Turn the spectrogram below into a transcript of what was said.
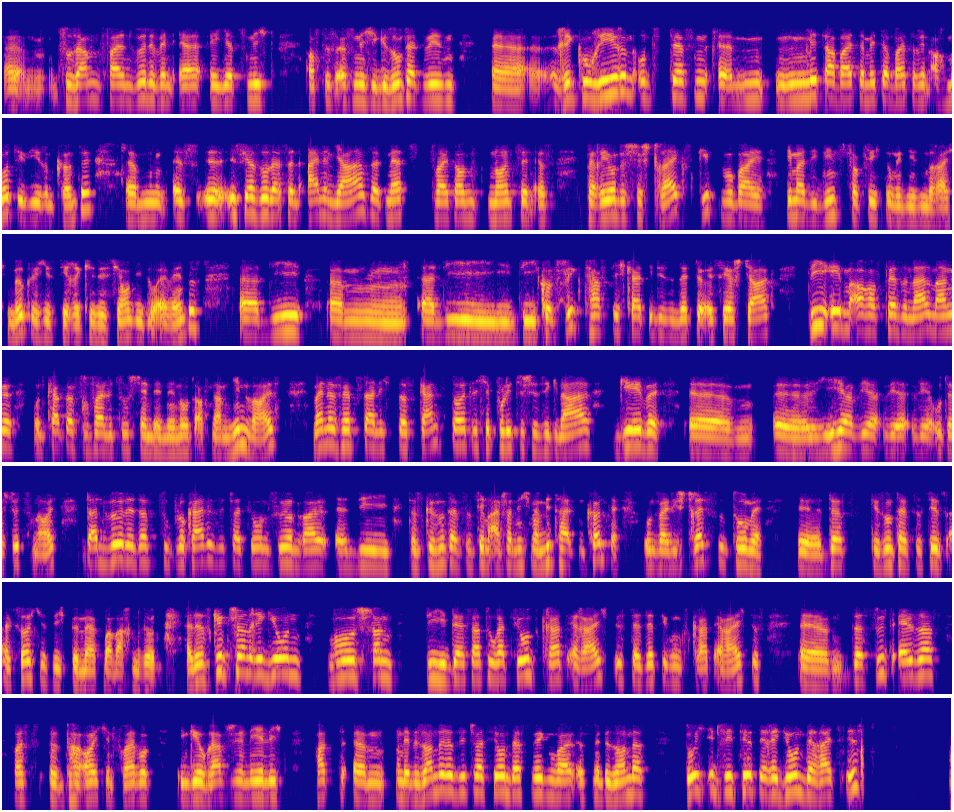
äh, zusammenfallen würde, wenn er jetzt nicht auf das öffentliche Gesundheitswesen äh, rekurrieren und dessen ähm, Mitarbeiter, Mitarbeiterin auch motivieren könnte. Ähm, es äh, ist ja so, dass in einem Jahr, seit März 2019, es periodische Streiks gibt, wobei immer die Dienstverpflichtung in diesem Bereich möglich ist, die Requisition, die du erwähntest, äh, die, ähm, äh, die, die Konflikthaftigkeit in diesem Sektor ist sehr stark die eben auch auf Personalmangel und katastrophale Zustände in den Notaufnahmen hinweist. Wenn es jetzt da nicht das ganz deutliche politische Signal gäbe, ähm, äh, hier, wir, wir, wir unterstützen euch, dann würde das zu Blockadesituationen führen, weil äh, die, das Gesundheitssystem einfach nicht mehr mithalten könnte und weil die Stresssymptome äh, des Gesundheitssystems als solches sich bemerkbar machen würden. Also es gibt schon Regionen, wo schon die, der Saturationsgrad erreicht ist, der Sättigungsgrad erreicht ist. Ähm, das Südelsass, was äh, bei euch in Freiburg in geografischer Nähe liegt, hat ähm, eine besondere Situation deswegen, weil es eine besonders durchinfizierte Region bereits ist.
